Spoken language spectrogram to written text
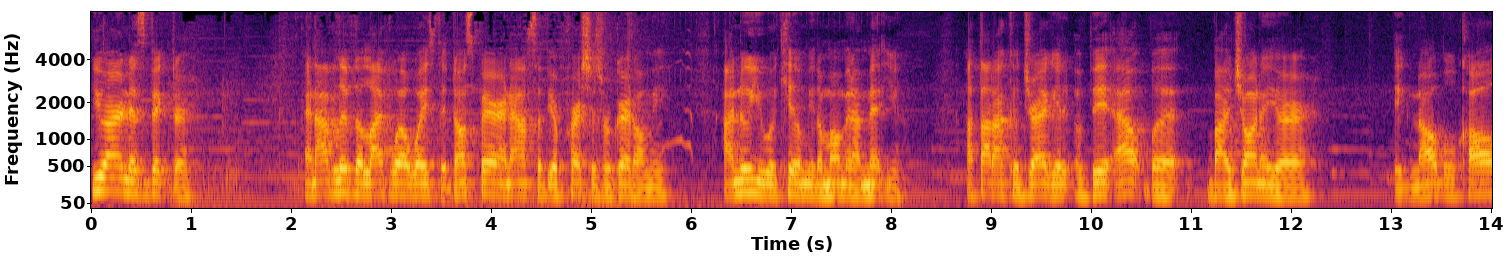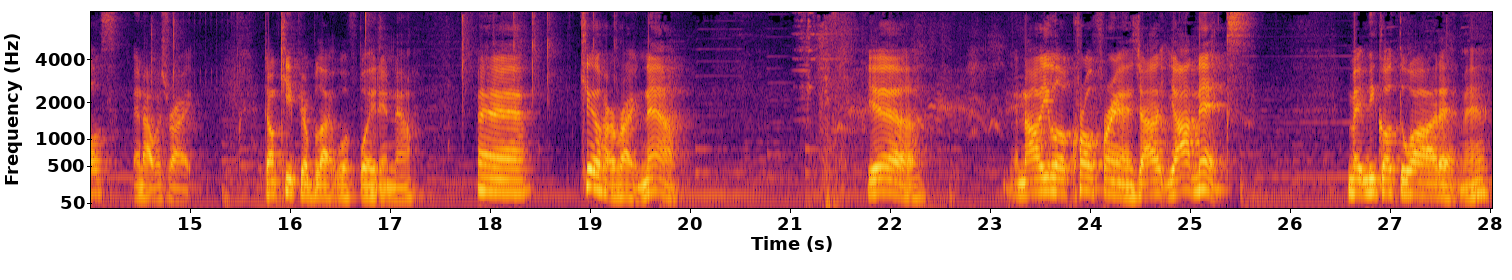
You earned this, Victor. And I've lived a life well wasted. Don't spare an ounce of your precious regret on me. I knew you would kill me the moment I met you. I thought I could drag it a bit out, but by joining your ignoble cause, and I was right. Don't keep your black wolf waiting now. Man, kill her right now. Yeah. And all you little crow friends, y'all y'all next. Make me go through all that, man.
